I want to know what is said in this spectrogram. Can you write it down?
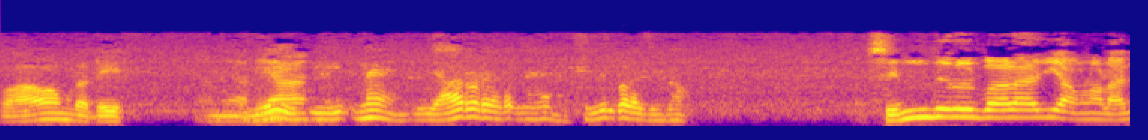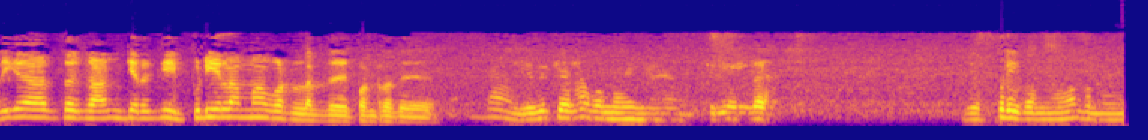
பாவம்டா டேய். என்ன யாரோட இடமே செந்தில் பாலாஜி தான் செந்தில் பாலாஜி அவனோட அதிகாரத்தை காமிக்கிறதுக்கு இப்படி எல்லாமா பண்றது? பண்றது இதுக்கு என்ன பண்ணுவீங்க? தெரியல. எப்படி பண்ணுவோம் பண்ணுவீங்க?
